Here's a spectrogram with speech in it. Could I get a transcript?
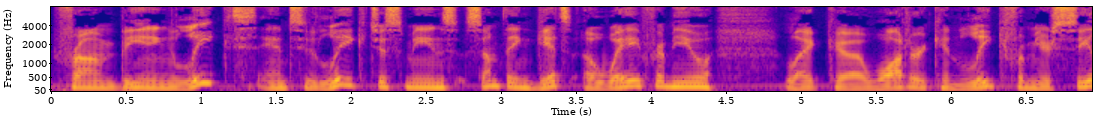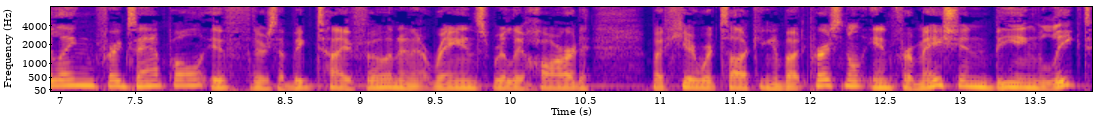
from being leaked. And to leak just means something gets away from you, like uh, water can leak from your ceiling, for example, if there's a big typhoon and it rains really hard. But here we're talking about personal information being leaked.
